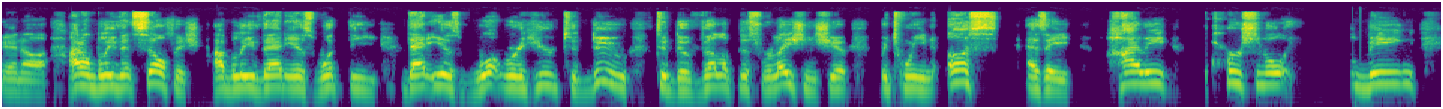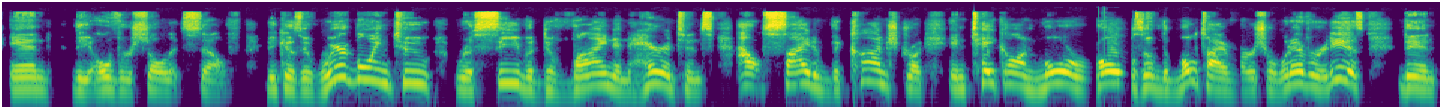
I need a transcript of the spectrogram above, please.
And uh, I don't believe that's selfish. I believe that is what the that is what we're here to do to develop this relationship between us as a highly personal being and the oversoul itself. Because if we're going to receive a divine inheritance outside of the construct and take on more roles of the multiverse or whatever it is, then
